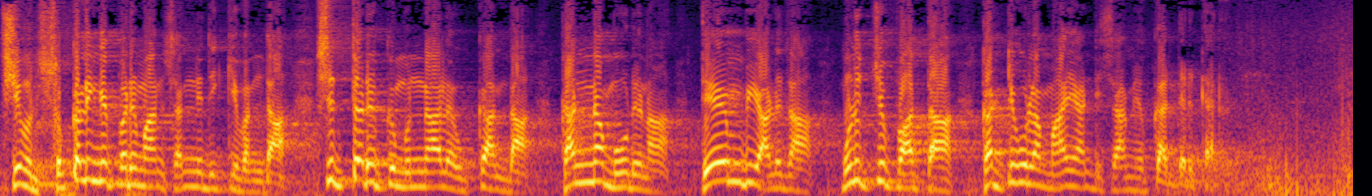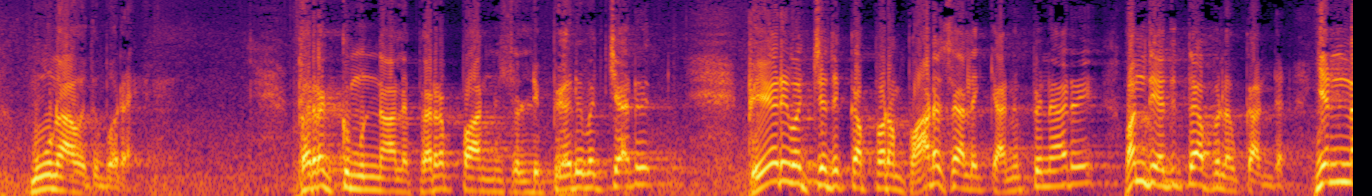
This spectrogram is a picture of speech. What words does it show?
சிவன் சுக்கலிங்க பெருமான் சந்நிதிக்கு வந்தான் சித்தருக்கு முன்னால உட்கார்ந்தான் கண்ணை மூடினான் தேம்பி அழுதான் முழிச்சு பார்த்தான் கட்டிக்குள்ள மாயாண்டி சாமி உட்கார்ந்து இருக்காரு மூணாவது முறை. பிறக்கு முன்னால பிறப்பான்னு சொல்லி பேரு வச்சாரு. பேரு வச்சதுக்கு அப்புறம் பாடசாலைக்கு அனுப்பினாரு. வந்து எதிர்த்தாப்புல உட்கார்ந்து என்ன?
